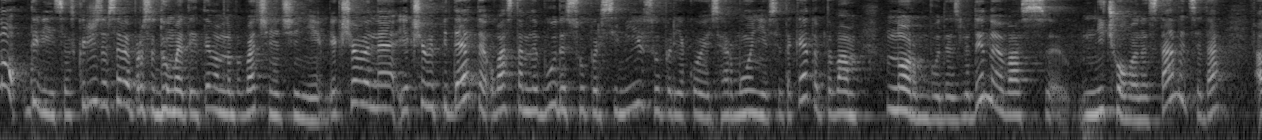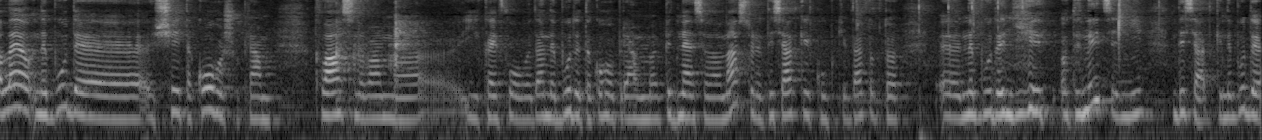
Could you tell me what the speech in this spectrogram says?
Ну, дивіться, скоріш за все, ви просто думаєте, йти вам на побачення чи ні. Якщо ви не, якщо ви підете, у вас там не буде супер сім'ї, супер якоїсь гармонії, все таке. Тобто вам норм буде з людиною, у вас е, нічого не станеться, да? Але не буде ще й такого, що прям класно вам е, і кайфово. Да? Не буде такого прям піднесеного настрою, десятки кубків. Да? Тобто е, не буде ні одиниці, ні десятки. Не буде,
